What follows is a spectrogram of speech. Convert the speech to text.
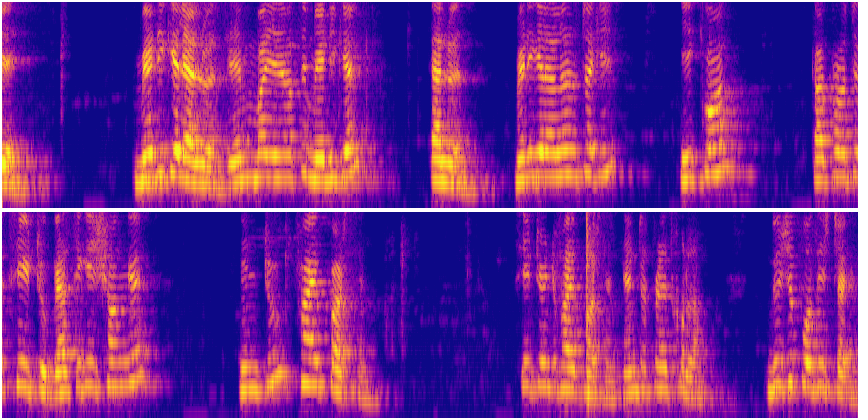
A medical allowance M by A হচ্ছে মেডিকেল অ্যালোয়েন্স মেডিকেল অ্যালোয়েন্সটা কি? ইকুয়াল তারপর হচ্ছে সি টু বেসিকের সঙ্গে into five percent C two into five percent enterprise করলাম। দুইশো পঁচিশ টাকা।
